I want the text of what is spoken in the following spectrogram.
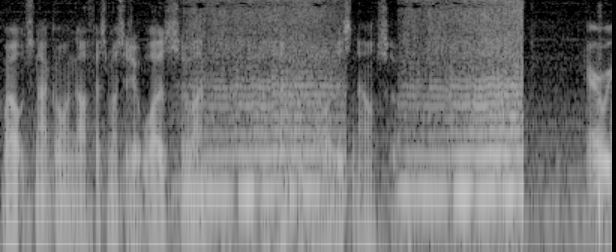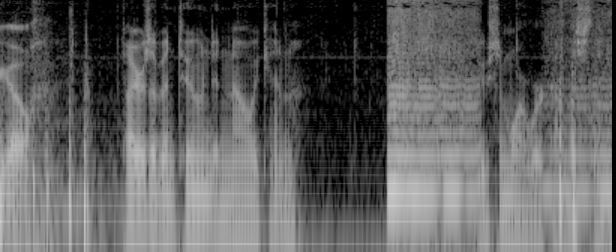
Well, it's not going off as much as it was, so I'm content with how it is now, so. There we go. Tires have been tuned, and now we can do some more work on this thing.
